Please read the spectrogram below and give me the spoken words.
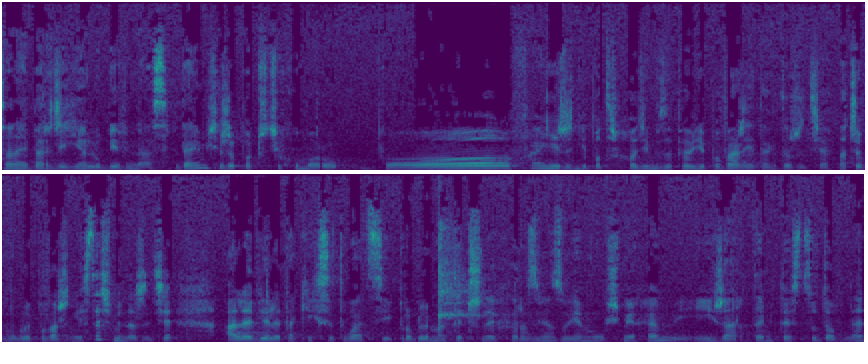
co najbardziej ja lubię w nas. Wydaje mi się, że poczucie humoru, bo fajnie, że nie podchodzimy zupełnie poważnie tak do życia. Znaczy w ogóle poważnie jesteśmy na życie, ale wiele takich sytuacji problematycznych rozwiązujemy uśmiechem i żartem i to jest cudowne.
